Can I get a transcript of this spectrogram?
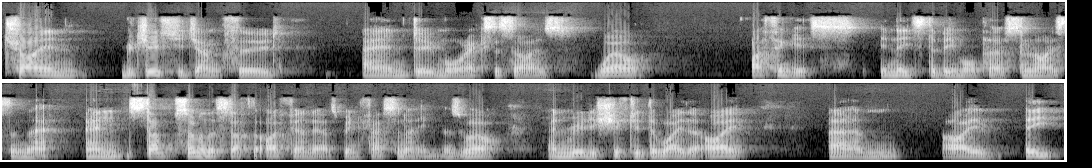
try and reduce your junk food, and do more exercise. Well, I think it's it needs to be more personalised than that. And some some of the stuff that I found out has been fascinating as well, and really shifted the way that I um, I eat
